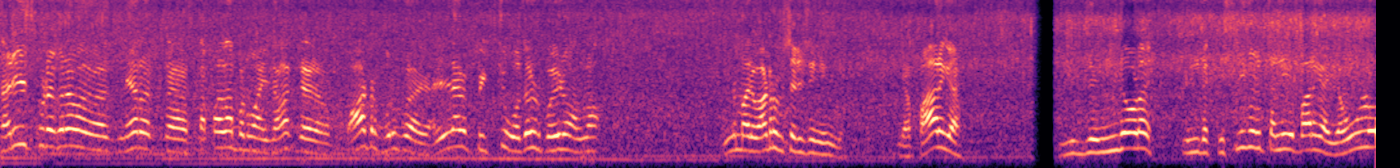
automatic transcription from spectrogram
சர்வீஸ் கூட கூட நேரம் தப்பாக தான் பண்ணுவான். இதெல்லாம் வாட்ரு ப்ரூஃப் எல்லோரும் பிச்சு உதவிட்டு போயிடும் எல்லாம் இந்த மாதிரி வாட்டர் ஃபெசிலிட்டிங்க இங்கே இங்கே. பாருங்கள் இது இதோட இந்த கிருஷ்ணகிரி தண்ணியை பாருங்கள் எவ்வளோ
